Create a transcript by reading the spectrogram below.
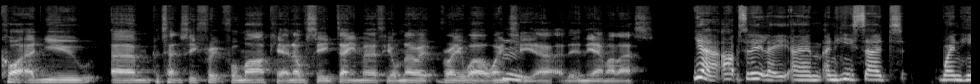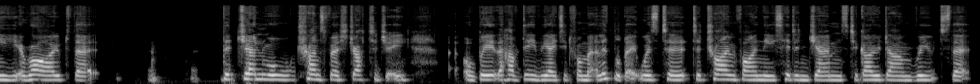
quite a new, um, potentially fruitful market. And obviously, Dane Murphy will know it very well, won't mm. he, uh, in the MLS? Yeah, absolutely. Um, and he said when he arrived that the general transfer strategy albeit they have deviated from it a little bit, was to to try and find these hidden gems, to go down routes that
